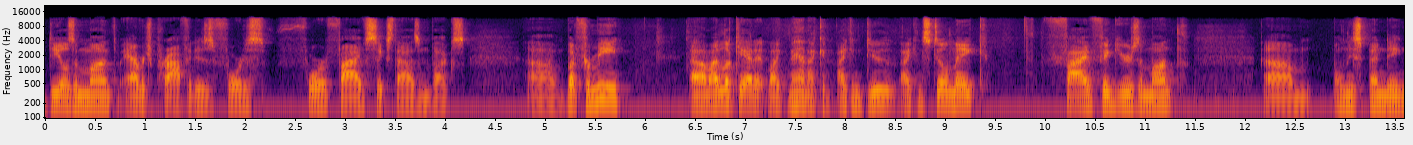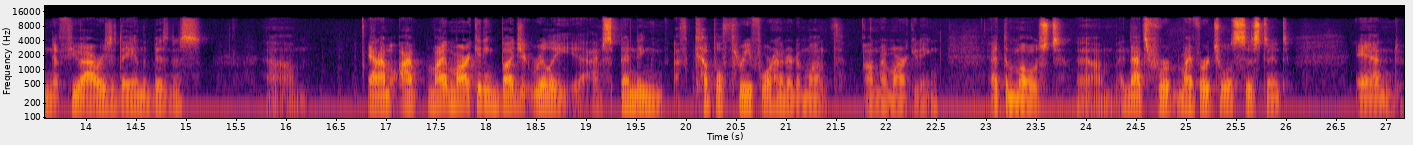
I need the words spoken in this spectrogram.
deals a month. Average profit is four to four, five, six thousand bucks. Um, but for me, um, I look at it like, man, I can I can do I can still make five figures a month, um, only spending a few hours a day in the business. Um, and I'm, I'm, my marketing budget really I'm spending a couple three four hundred a month on my marketing at the most, um, and that's for my virtual assistant and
